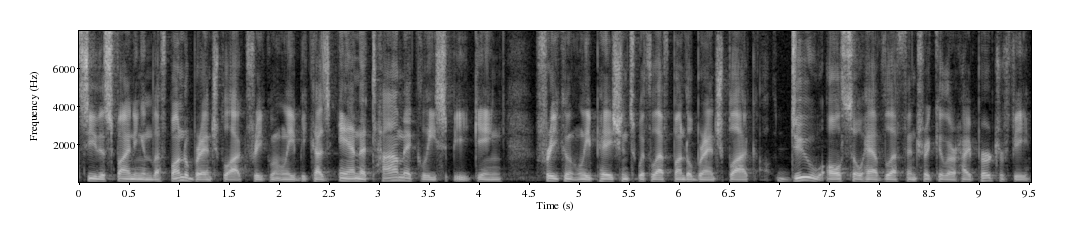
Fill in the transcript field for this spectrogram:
see this finding in left bundle branch block frequently because anatomically speaking, frequently patients with left bundle branch block do also have left ventricular hypertrophy.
